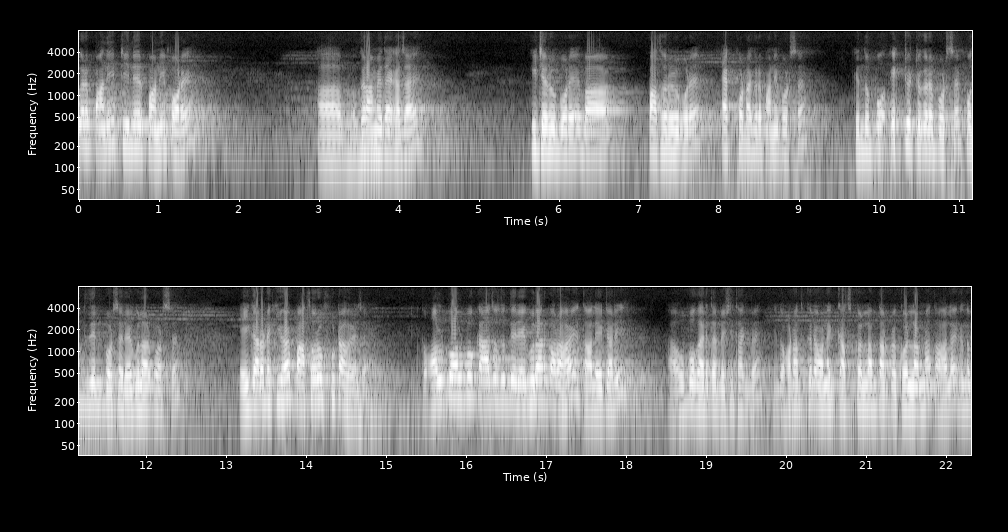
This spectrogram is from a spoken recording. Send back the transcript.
করে পানি, টিনের পানি পড়ে গ্রামে দেখা যায়, ইটের উপরে বা পাথরের উপরে এক ফোঁটা করে পানি পড়ছে, কিন্তু একটু একটু করে পড়ছে, প্রতিদিন পড়ছে, রেগুলার পড়ছে। এই কারণে কি হয়? পাথরও ফুটা হয়ে যায়। তো অল্প অল্প কাজও যদি রেগুলার করা হয়, তাহলে এটারই উপকারিতা বেশি থাকবে। কিন্তু হঠাৎ করে অনেক কাজ করলাম, তারপরে করলাম না, তাহলে কিন্তু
